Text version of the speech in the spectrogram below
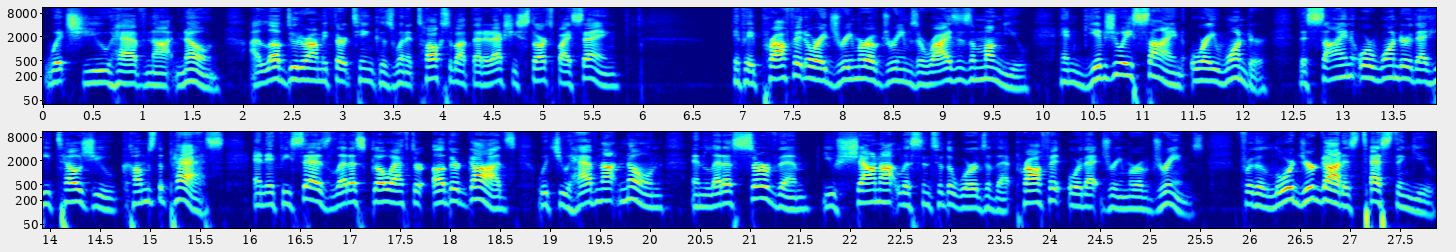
which you have not known. I love Deuteronomy 13 because when it talks about that, it actually starts by saying, if a prophet or a dreamer of dreams arises among you and gives you a sign or a wonder, the sign or wonder that he tells you comes to pass, and if he says, Let us go after other gods which you have not known, and let us serve them, you shall not listen to the words of that prophet or that dreamer of dreams. For the Lord your God is testing you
